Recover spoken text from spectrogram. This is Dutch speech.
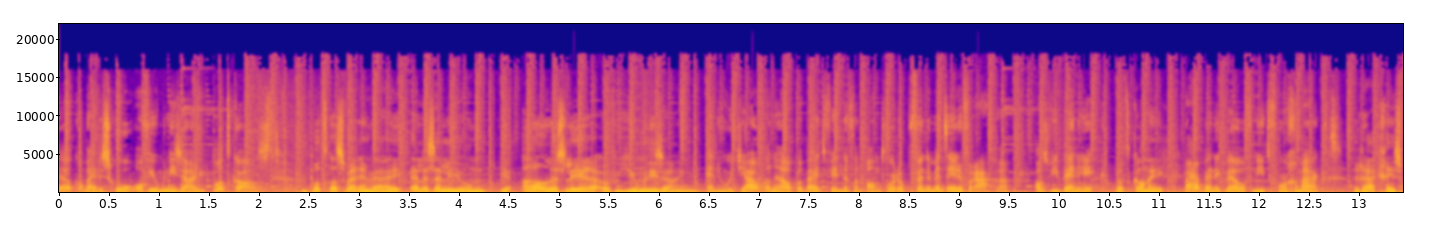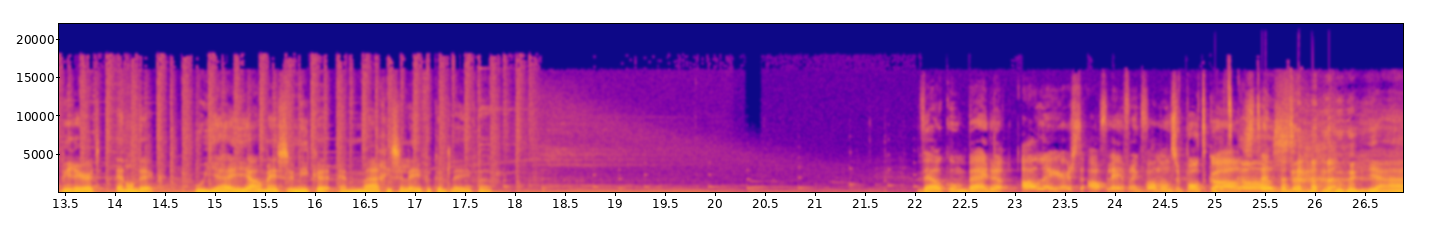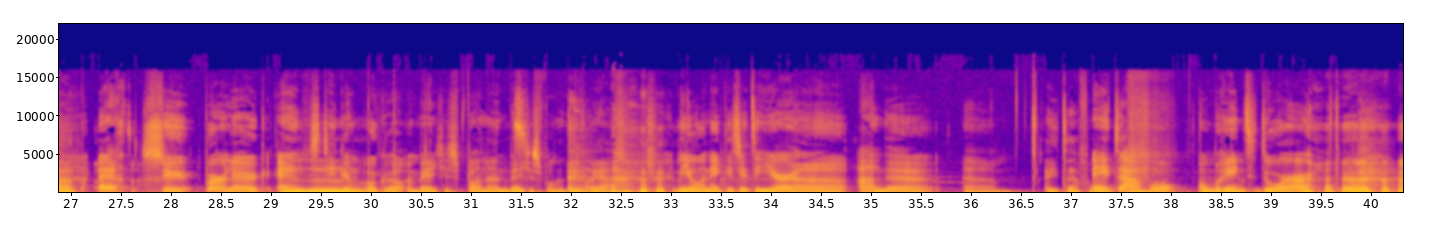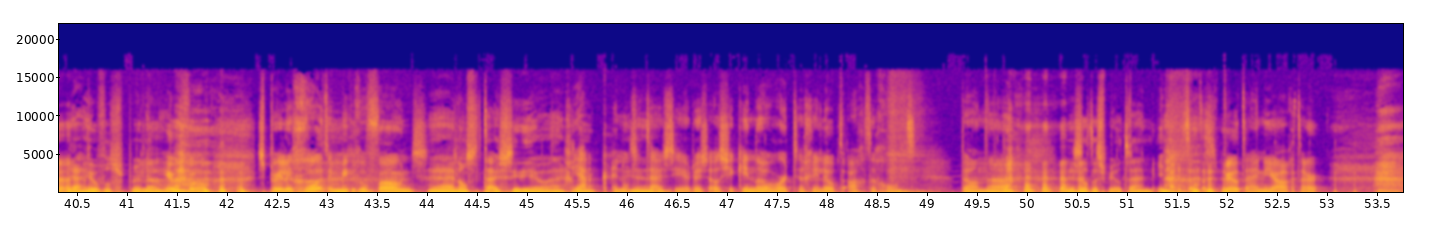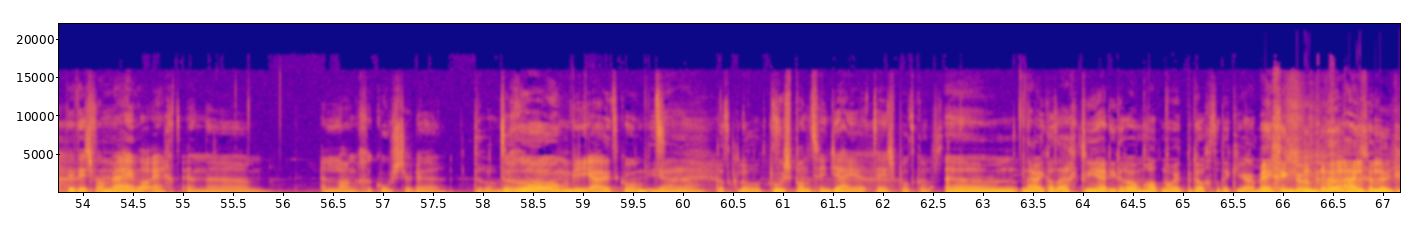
Welkom bij de School of Human Design podcast. Een podcast waarin wij, Alice en Leon, je alles leren over human design. En hoe het jou kan helpen bij het vinden van antwoorden op fundamentele vragen. Als wie ben ik? Wat kan ik? Waar ben ik wel of niet voor gemaakt? Raak geïnspireerd en ontdek hoe jij jouw meest unieke en magische leven kunt leven. Welkom bij de allereerste aflevering van onze podcast. ja, Echt super leuk en Mhm. stiekem ook wel een beetje spannend. een beetje spannend wel, ja. Leon en ik die zitten hier eh, aan de ehm, Eettafel. eettafel, omringd door Ja, heel veel spullen. heel veel spullen, grote microfoons. Ja, in onze thuisstudio Ja, eigenlijk. en onze Ja. thuisdier. Dus als je kinderen hoort te gillen op de achtergrond, dan eh, Is dat de speeltuin? ja, is dat een speeltuin hierachter. Dit is voor Ja. mij wel echt een, ehm, een lang gekoesterde Droom. droom die uitkomt. Ja, dat klopt. Hoe spannend vind jij het, deze podcast? Ehm, nou, ik had eigenlijk toen jij die droom had nooit bedacht dat ik hier aan mee ging doen, eigenlijk.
